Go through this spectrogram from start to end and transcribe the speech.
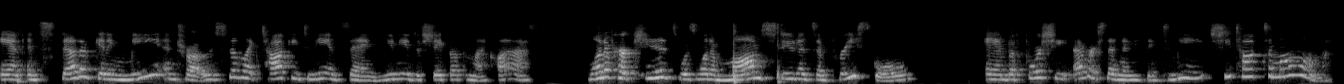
And instead of getting me in trouble, instead of like talking to me and saying, you need to shape up in my class, one of her kids was one of mom's students in preschool. And before she ever said anything to me, she talked to mom.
